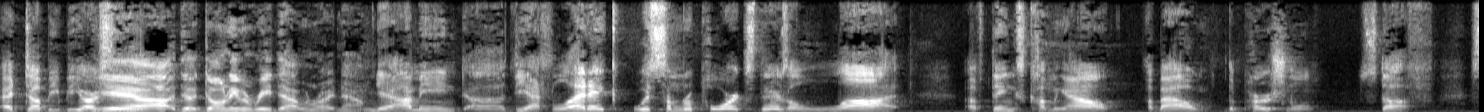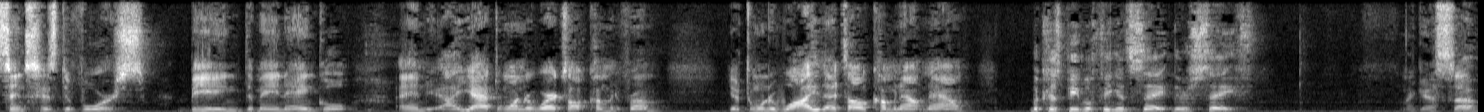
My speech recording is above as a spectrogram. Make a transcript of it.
at WBRZ. Yeah, I, don't even read that one right now. Yeah, I mean, uh, the Athletic with some reports. There's a lot of things coming out about the personal stuff since his divorce being the main angle, and you have to wonder where it's all coming from. You have to wonder why that's all coming out now. Because people think it's safe. They're safe. I guess so.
